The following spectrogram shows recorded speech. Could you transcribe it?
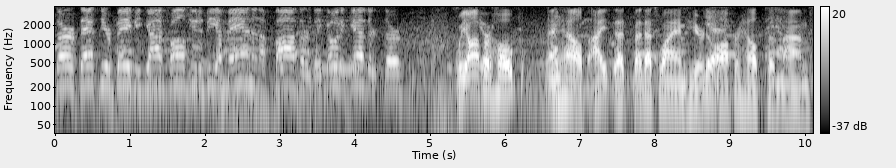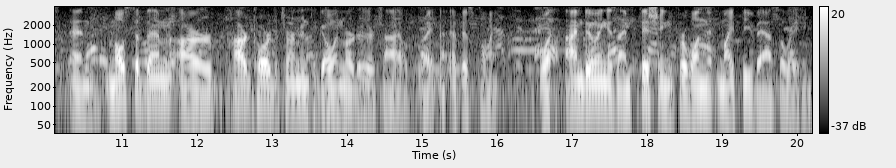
Sir, if that's your baby, God called you to be a man and a father. They go together, sir. We offer hope and help. I that, that's why I'm here to yeah. offer help to moms, and most of them are hardcore determined to go and murder their child right at this point. What I'm doing is I'm fishing for one that might be vacillating.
